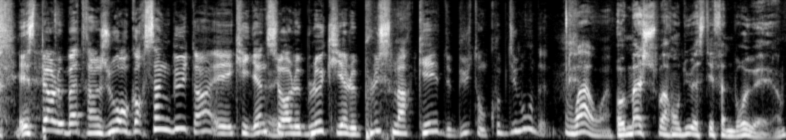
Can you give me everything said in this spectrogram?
espère le battre un jour, encore 5 buts, hein, et Kylian sera le bleu qui a le plus marqué de buts en Coupe du Monde. Waouh Hommage soit rendu à Stéphane Bruet. hein.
